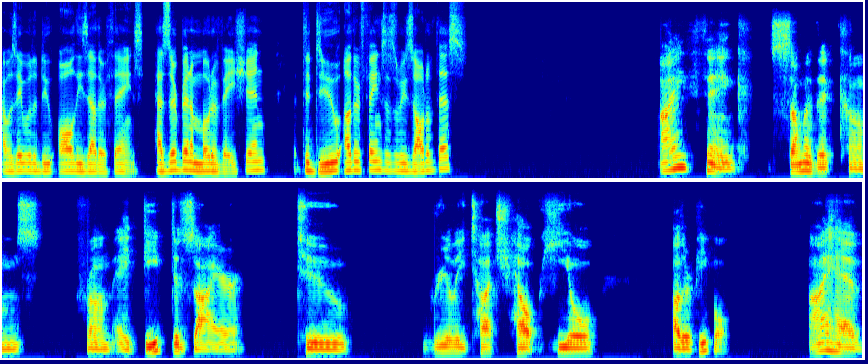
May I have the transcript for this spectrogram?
I was able to do all these other things. Has there been a motivation to do other things as a result of this? I think some of it comes from a deep desire to really touch, help, heal other people. I have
